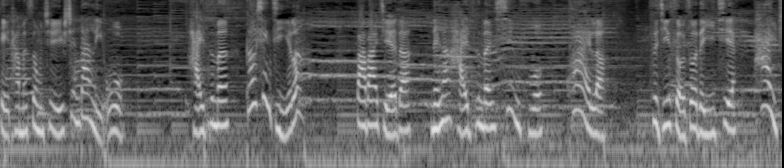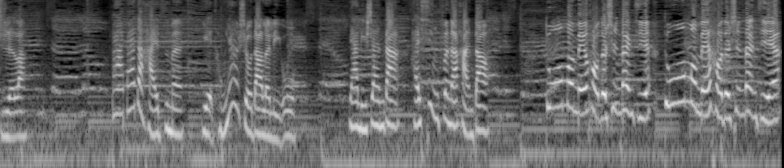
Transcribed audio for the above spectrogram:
给他们送去圣诞礼物。孩子们高兴极了，巴巴觉得能让孩子们幸福快乐，自己所做的一切太值了。巴巴的孩子们也同样收到了礼物，亚历山大还兴奋地喊道：“多么美好的圣诞节！多么美好的圣诞节！”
